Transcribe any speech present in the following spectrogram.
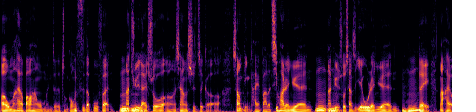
呃，我们还有包含我们的总公司的部分。嗯那举例来说，呃，像是这个商品开发的企划人员，嗯那比如说像是业务人员，嗯哼，对，那还有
